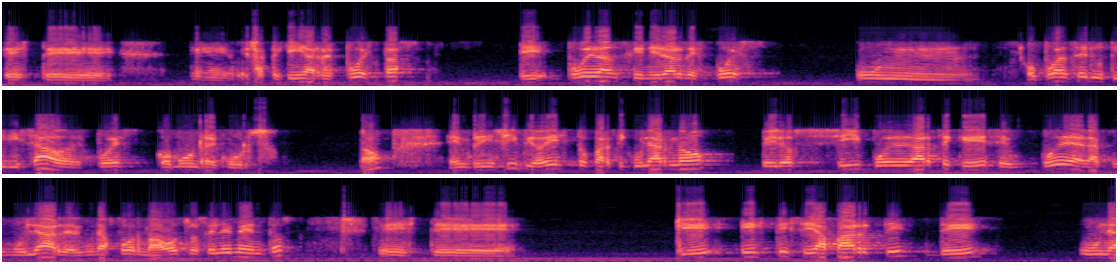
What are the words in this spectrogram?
este, eh, esas pequeñas respuestas eh, puedan generar después un o puedan ser utilizados después como un recurso no en principio esto particular no pero sí puede darse que se puedan acumular de alguna forma otros elementos este que este sea parte de una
